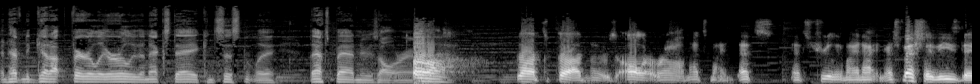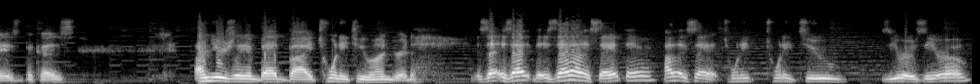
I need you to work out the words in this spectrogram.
and having to get up fairly early the next day consistently, that's bad news all around. Oh, that's bad news all around. That's my that's that's truly my nightmare, especially these days because I'm usually in bed by 2200. Is that is that is that how they say it there? How do they say it? 20 2200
